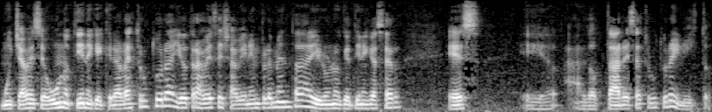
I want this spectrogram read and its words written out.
Muchas veces uno tiene que crear la estructura y otras veces ya viene implementada y lo único que tiene que hacer es eh, adoptar esa estructura y listo.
